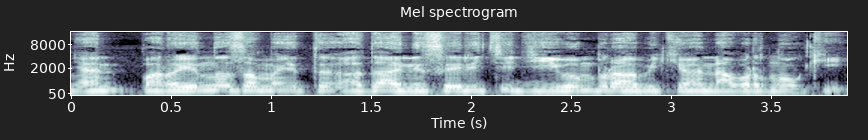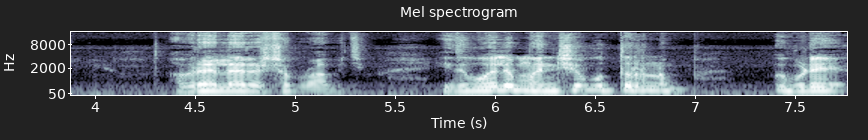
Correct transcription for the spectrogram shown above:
ഞാൻ പറയുന്ന സമയത്ത് അതനുസരിച്ച് ജീവൻ പ്രാപിക്കാൻ അവർ നോക്കി. അവരെല്ലാം രക്ഷ പ്രാപിച്ചു ഇതുപോലെ മനുഷ്യപുത്രനും ഇവിടെ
